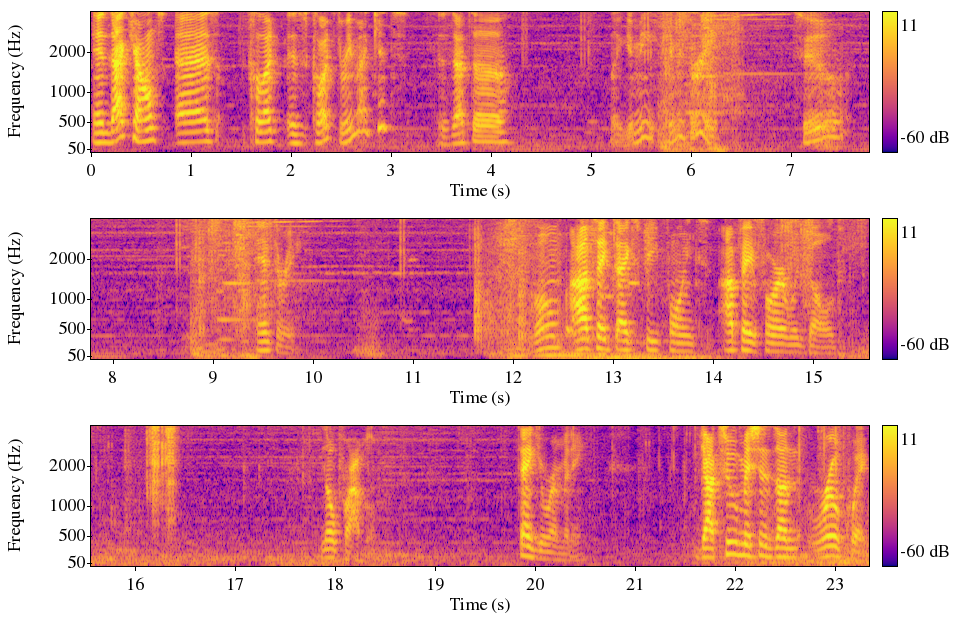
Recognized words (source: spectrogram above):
And that counts as collect is collect three med kits? Is that the like give me give me three. Two and three. Boom. I'll take the XP points. I'll pay for it with gold. No problem. Thank you, Remedy. Got two missions done real quick.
